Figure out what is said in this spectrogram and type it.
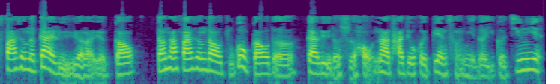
发生的概率越来越高。当它发生到足够高的概率的时候，那它就会变成你的一个经验。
